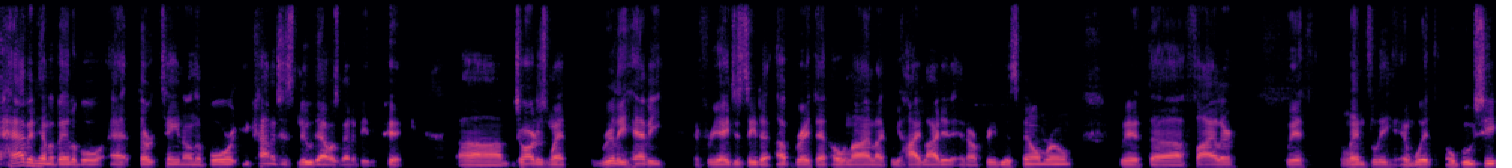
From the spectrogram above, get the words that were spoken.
having him available at 13 on the board, you kind of just knew that was going to be the pick. Um, Chargers went really heavy in free agency to upgrade that O line, like we highlighted in our previous film room with uh, Feiler, with Linsley, and with Aboushi.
